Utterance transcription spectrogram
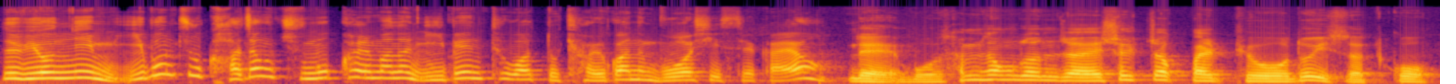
네, 위원님, 이번 주 가장 주목할 만한 이벤트와 또 결과는 무엇이 있을까요? 네, 뭐 삼성전자의 실적 발표도 있었고,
